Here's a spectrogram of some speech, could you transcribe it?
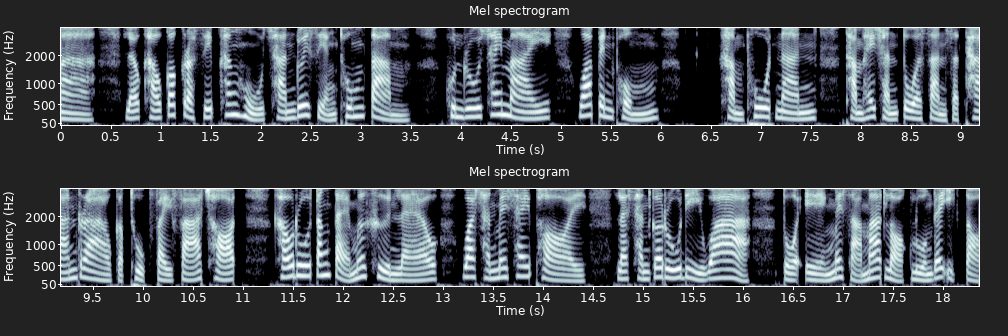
มา แล้วเขาก็กระซิบข้างหูฉันด้วยเสียงทุ้มต่ำ คุณรู้ใช่ไหม ว่าเป็นผม คำพูดนั้นทำให้ฉันตัวสั่นสะท้านราวกับถูกไฟฟ้าช็อต เขารู้ตั้งแต่เมื่อคืนแล้ว ว่าฉันไม่ใช่พลอย และฉันก็รู้ดีว่า ตัวเองไม่สามารถหลอกลวงได้อีกต่อ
